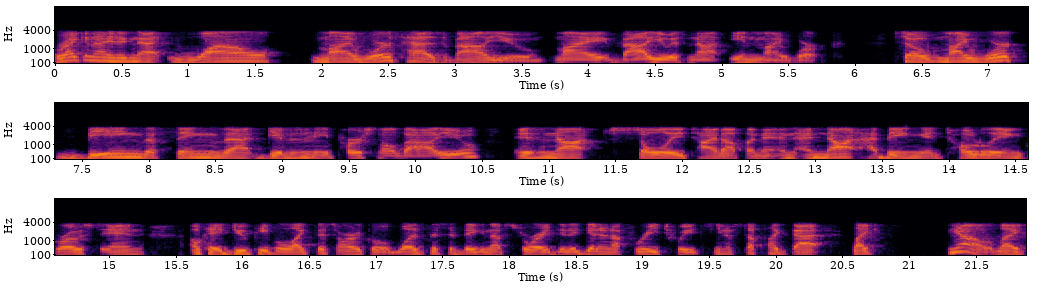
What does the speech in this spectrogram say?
recognizing that while my worth has value, my value is not in my work. So my work being the thing that gives me personal value is not solely tied up in it and, and not being in, totally engrossed in, okay, do people like this article? Was this a big enough story? Did it get enough retweets? You know, stuff like that. Like, no, like,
